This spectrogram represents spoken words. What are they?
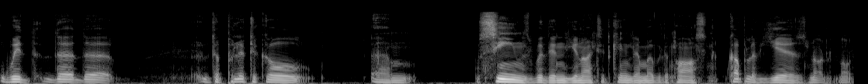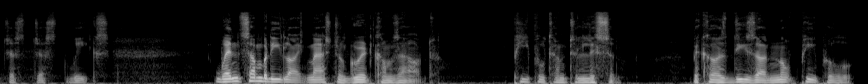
with the the the political um, scenes within the United Kingdom over the past couple of years, not not just just weeks. When somebody like National Grid comes out, people tend to listen because these are not people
